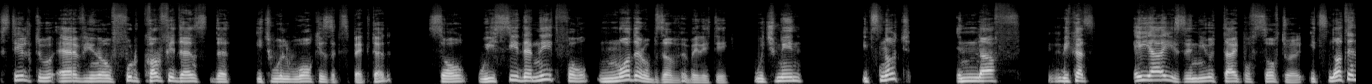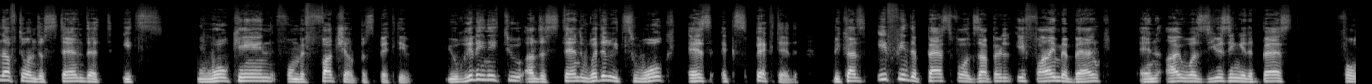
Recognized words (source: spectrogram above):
still to have, you know, full confidence that it will work as expected. So we see the need for model observability, which means it's not enough because AI is a new type of software. It's not enough to understand that it's working from a functional perspective. You really need to understand whether it's work as expected. Because if in the past, for example, if I'm a bank and I was using in the past for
